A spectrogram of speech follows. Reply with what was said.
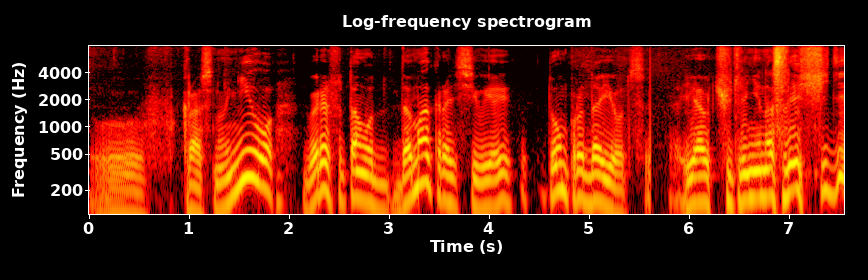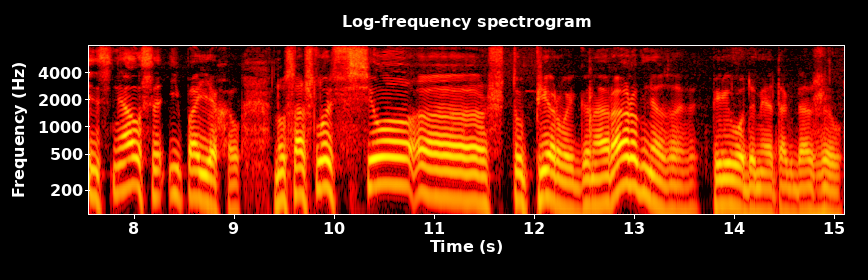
э, в Красную Ниву. Говорят, что там вот дома красивые, дом продается. Я чуть ли не на следующий день снялся и поехал. Но сошлось все, э, что первый гонорар у меня, за переводами я тогда жил,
